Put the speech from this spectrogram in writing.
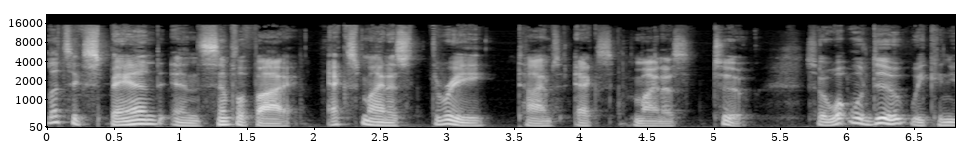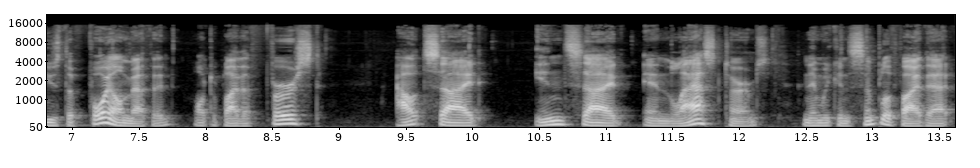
Let's expand and simplify x minus 3 times x minus 2. So what we'll do, we can use the FOIL method, multiply the first, outside, inside, and last terms, and then we can simplify that.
